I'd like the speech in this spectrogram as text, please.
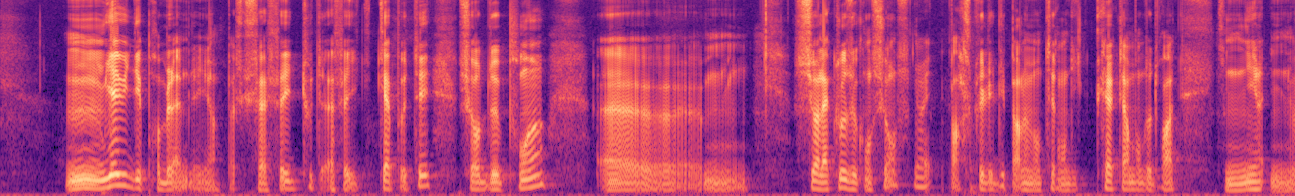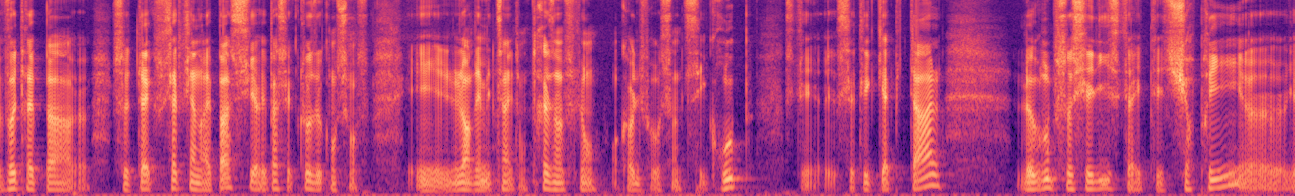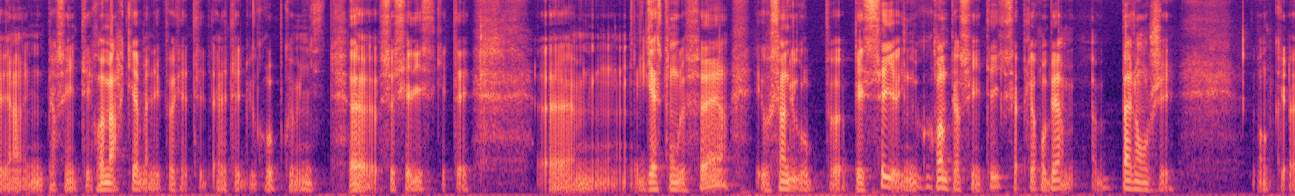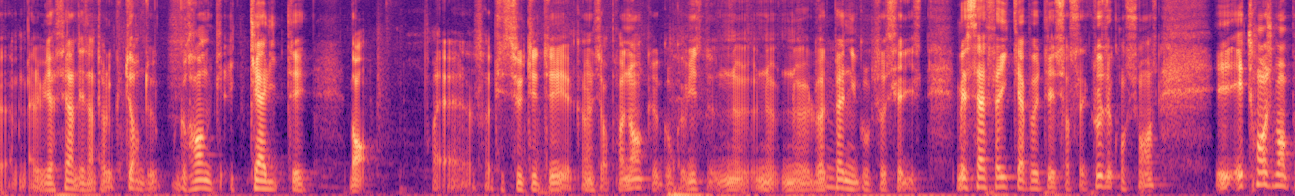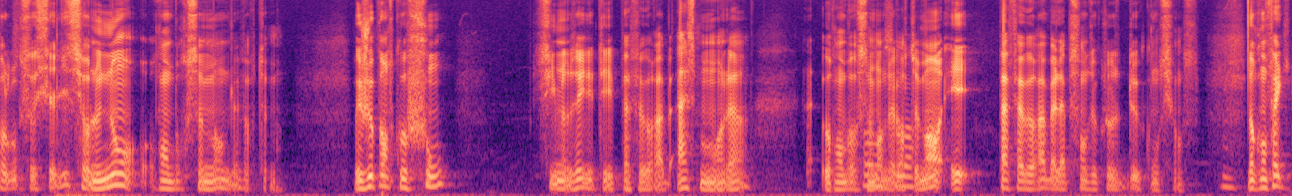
Hum, Il y a eu des problèmes d'ailleurs, parce que ça a failli, tout a failli capoter sur deux points. Euh, sur la clause de conscience, Oui. parce que les des parlementaires ont dit très clairement de droite qu'ils ne voteraient pas euh, ce texte, s'abstiendraient pas s'il n'y avait pas cette clause de conscience. Et l'ordre des médecins étant très influent, encore une fois, au sein de ces groupes, c'était- capital. Le groupe socialiste a été surpris. euh, il y avait un- une personnalité remarquable à l'époque à, la tête- du groupe communiste, euh, socialiste qui était euh, Gaston Defer. Et au sein du groupe euh, PC, il y avait une grande personnalité qui s'appelait Robert Ballanger. Donc, elle a eu affaire à des interlocuteurs de grande qualité. Bon, ouais, été quand même surprenant que le groupe communiste ne, ne, ne le vote pas, ni le groupe socialiste. Mais ça a failli capoter sur cette clause de conscience, et étrangement pour le groupe socialiste, sur le non-remboursement de l'avortement. Mais je pense qu'au fond, Simone Veil n'était pas favorable à ce moment-là au remboursement de l'avortement et pas favorable à l'absence de clause de conscience. Donc en fait,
